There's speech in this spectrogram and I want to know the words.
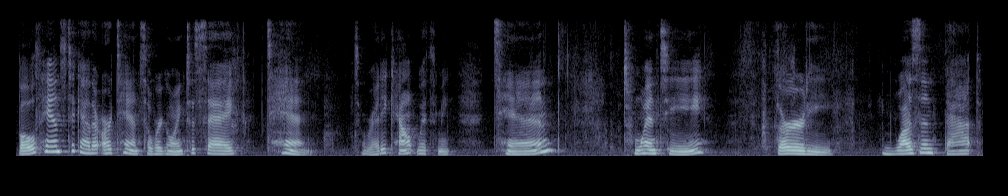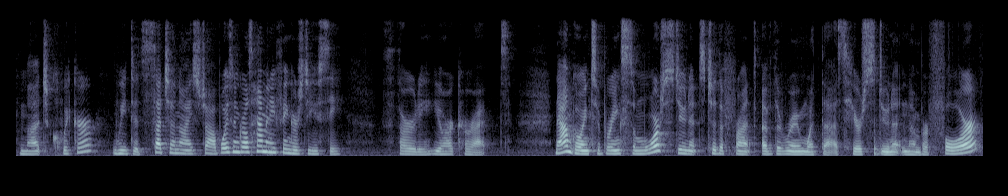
Both hands together are 10, so we're going to say 10. So ready, count with me. 10, 20, 30. Wasn't that much quicker? We did such a nice job. Boys and girls, how many fingers do you see? 30, you are correct. Now I'm going to bring some more students to the front of the room with us. Here's student number four,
